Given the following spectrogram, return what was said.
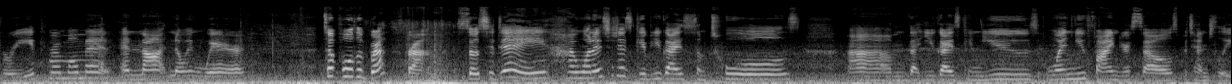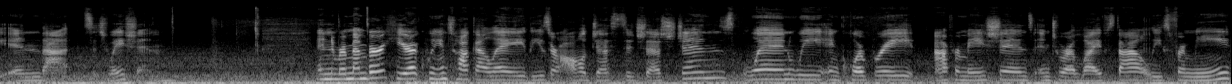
breathe for a moment and not knowing where to pull the breath from. So today, I wanted to just give you guys some tools um, that you guys can use when you find yourselves potentially in that situation. And remember, here at Queen Talk LA, these are all just suggestions. When we incorporate affirmations into our lifestyle, at least for me,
